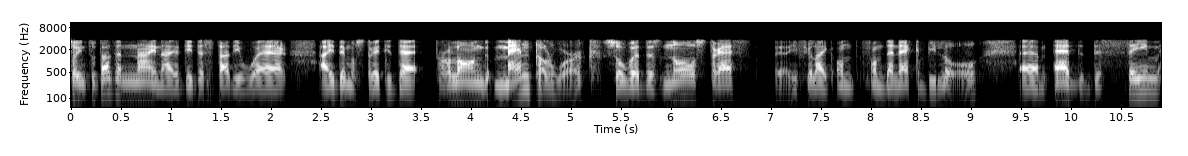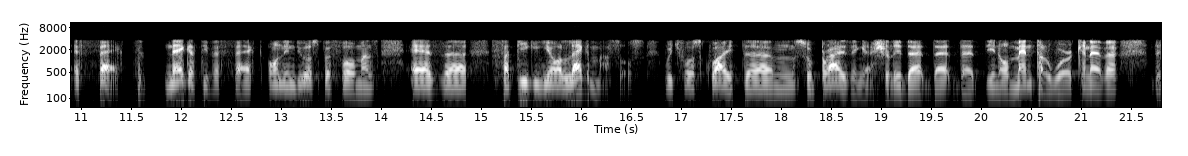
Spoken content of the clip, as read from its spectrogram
So in 2009, I did a study where I demonstrated that prolonged mental work, so where there's no stress if you like, on, from the neck below, um, had the same effect, negative effect, on endurance performance as uh, fatiguing your leg muscles, which was quite um, surprising, actually, that, that, that you know mental work can have uh, the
